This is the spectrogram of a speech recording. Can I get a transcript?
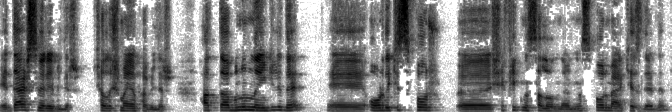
e, ders verebilir, çalışma yapabilir. Hatta bununla ilgili de e, oradaki spor şey fitness salonlarının, spor merkezlerinin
